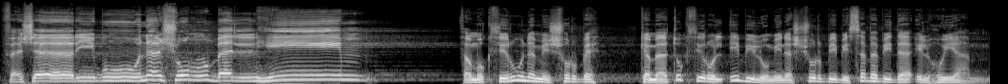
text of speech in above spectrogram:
فشاربون شرب الهيم. فمكثرون من شربه كما تكثر الإبل من الشرب بسبب داء الهيام.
